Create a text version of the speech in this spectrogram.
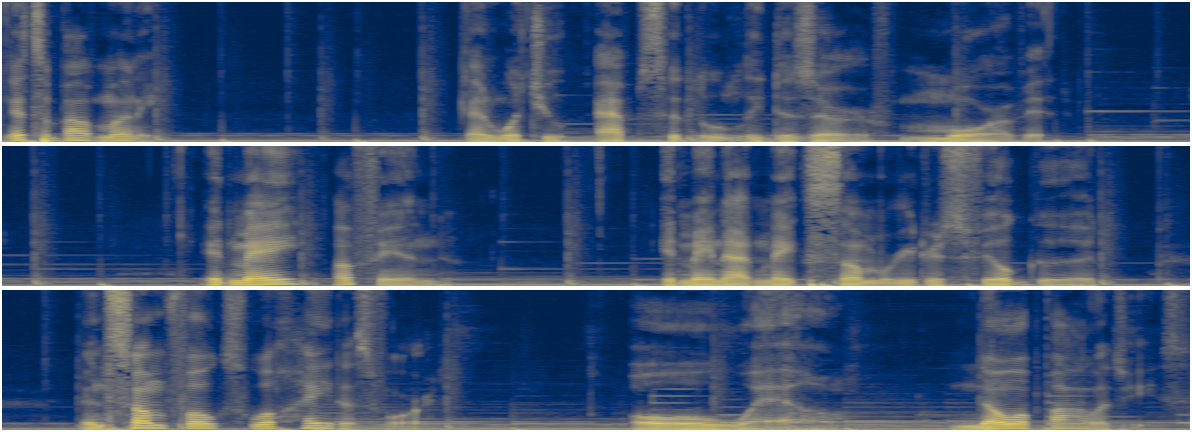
It's about money and what you absolutely deserve more of it. It may offend, it may not make some readers feel good, and some folks will hate us for it. Oh well, no apologies.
